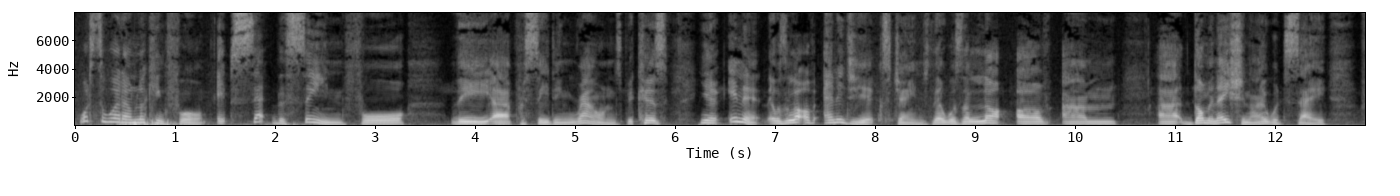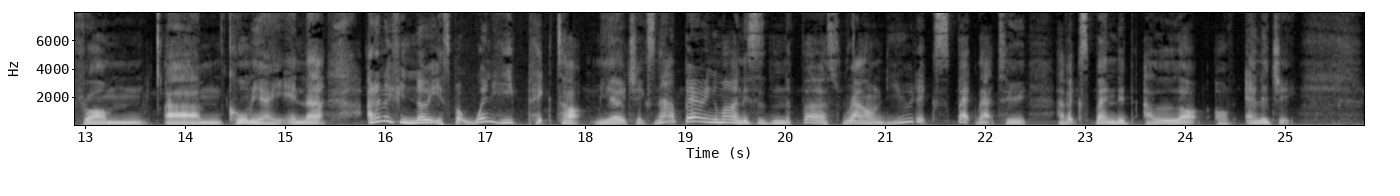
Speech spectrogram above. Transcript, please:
what's the word I'm looking for? It set the scene for the uh, preceding rounds because, you know, in it, there was a lot of energy exchange. There was a lot of um, uh, domination, I would say, from um, Cormier in that I don't know if you noticed, but when he picked up Miocic, now bearing in mind this is in the first round, you'd expect that to have expended a lot of energy.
